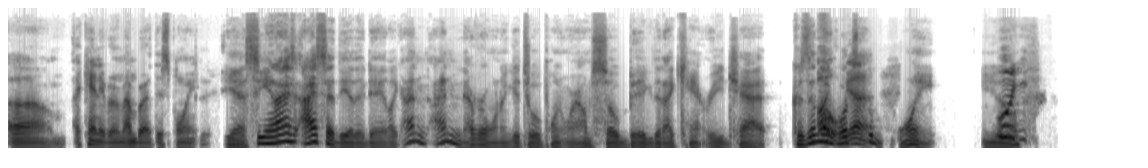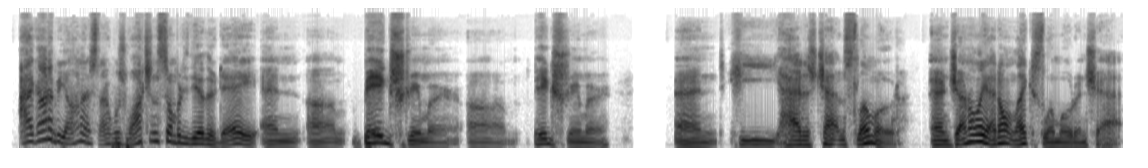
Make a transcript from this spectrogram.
Um I can't even remember at this point. Yeah, see, and I I said the other day, like I I never want to get to a point where I'm so big that I can't read chat. Because then, like, Oh, what's yeah. the point? You know? Well, I gotta be honest. I was watching somebody the other day, and um, big streamer, um, big streamer, and he had his chat in slow mode. And generally, I don't like slow mode in chat.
